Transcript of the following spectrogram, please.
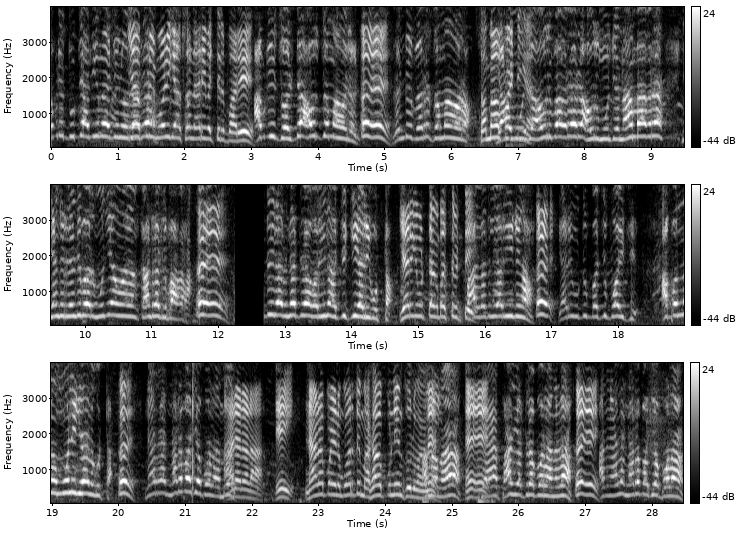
எப்படி துட்டு அதிகமா எடுத்துன்னு வர்றாரு? எப்படி மொழி காசுலாம் நிறைய வச்சிருப்பாரு? அப்படின்னு சொல்லிட்டு அவர் சும்மா ஏய். ரெண்டு பேரும் சும்மா வரோம் சும்மா. மூஞ்சி அவரு பாக்குறாரு அவரு மூஞ்சிய நான் பாக்குறேன். எங்க ரெண்டு பேரும் மூஞ்சி அவன் கான்ட்ராக்டர் பாக்குறான். இல்லாத நேரத்துல வரீங்கன்னு அச்சுக்கி இறக்கி விட்டான். இறங்கி விட்டாங்க பஸ் விட்டு. அதுல இறங்கிட்டுங்க. ஏய். இறக்கி விட்டு பச்சு போயிடுச்சு. அப்பதான் மூலிகையால குத்தான் ஏய். நேரம் நடபாஜா போலாமே. டேய் நடப்பயணம் போறது மகா புண்ணியம். ஏன் பாதி யாத்திரா போறாங்களா. அதனால நடபாஜா போலாம்.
